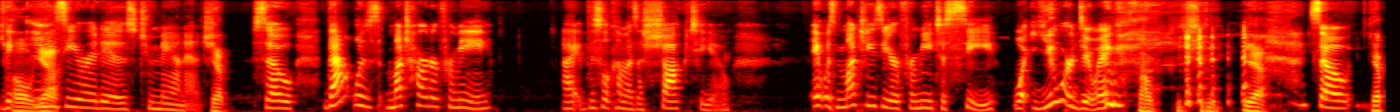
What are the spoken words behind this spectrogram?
the Oh, yeah. easier it is to manage. Yep. So that was much harder for me. I this will come as a shock to you. It was much easier for me to see what you were doing. Oh, yeah. So Yep.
